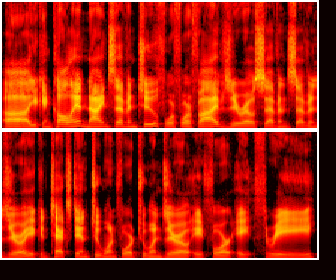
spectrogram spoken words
Uh, you can call in 972 445 0770. You can text in 214 210 8483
